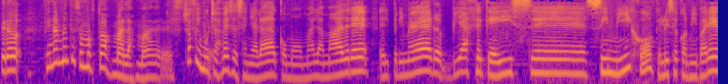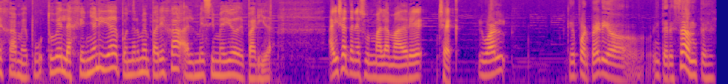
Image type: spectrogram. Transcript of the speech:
Pero finalmente somos todas malas madres. Yo fui muchas veces señalada como mala madre. El primer viaje que hice sin mi hijo, que lo hice con mi pareja, me tuve la genial idea de ponerme en pareja al mes y medio de parida. Ahí ya tenés un mala madre, check. Igual, qué porperio interesante.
